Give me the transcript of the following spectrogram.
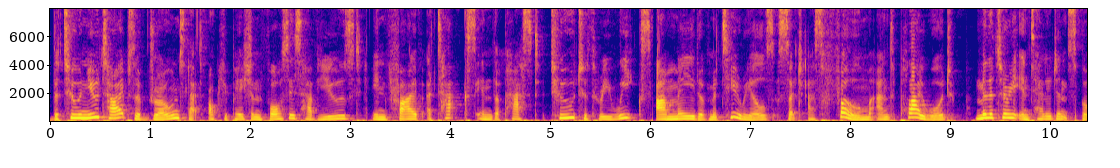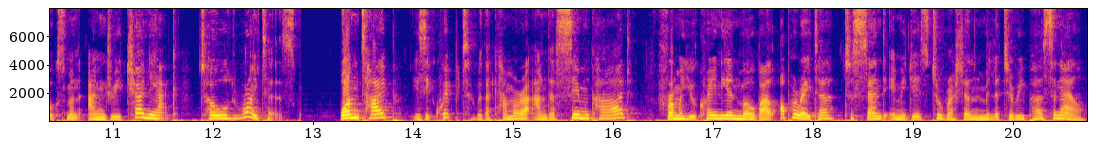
The two new types of drones that occupation forces have used in five attacks in the past two to three weeks are made of materials such as foam and plywood, military intelligence spokesman Andriy Cherniak told Reuters. One type is equipped with a camera and a SIM card from a Ukrainian mobile operator to send images to Russian military personnel.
